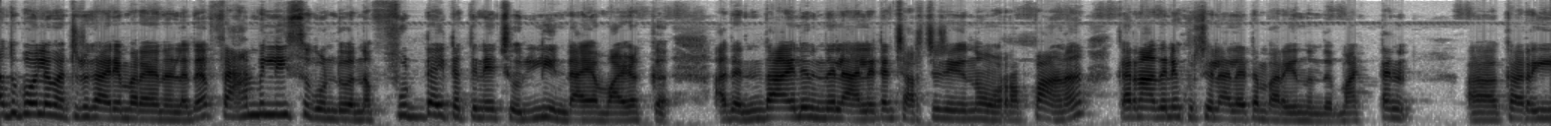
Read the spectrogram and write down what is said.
അതുപോലെ മറ്റൊരു കാര്യം പറയാനുള്ളത് ഫാമിലീസ് കൊണ്ടുവന്ന ഫുഡ് ഐറ്റത്തിനെ ചൊല്ലി ഉണ്ടായ വഴക്ക്. അതെന്തായാലും ഇന്ന് ലാലേട്ടൻ ചർച്ച ചെയ്യുന്ന ഉറപ്പാണ്. കാരണം അതിനെക്കുറിച്ച് ലാലേട്ടൻ പറയുന്നുണ്ട്. മട്ടൻ കറി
